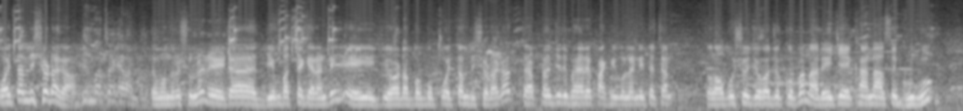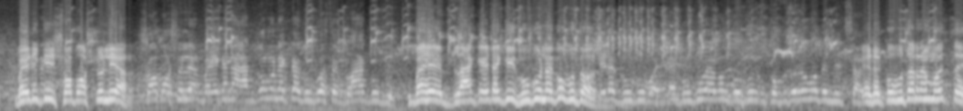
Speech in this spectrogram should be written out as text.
পঁয়তাল্লিশশো টাকা তো বন্ধুরা শুনলেন এটা ডিম বাচ্চা গ্যারান্টি এই জোড়াটা পড়ব পঁয়তাল্লিশশো টাকা। তো আপনারা যদি ভাইয়ের পাখিগুলো নিতে চান তাহলে অবশ্যই যোগাযোগ করবেন। আর এই যে এখানে আছে ঘুঘু ভাই এটা কি সব অস্ট্রেলিয়ার? সব অস্ট্রেলিয়ান ভাই এখানে আনকমন একটা গুগু আছে ব্ল্যাক গুগু ভাই ব্ল্যাক এটা কি ঘুঘু না কবুতর? এটা গুগু ভাই এটা গুগু এবং গুগু কবুতরের মধ্যে মিক্স আছে। এটা কবুতরের মধ্যে?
